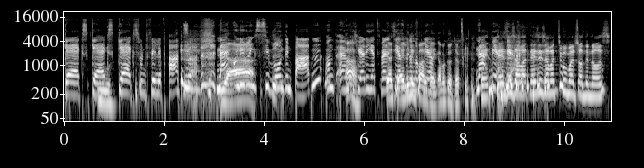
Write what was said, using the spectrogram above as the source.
Gags, Gags, Gags von Philipp Harzer. Nein, Ja. und übrigens, sie wohnt in Baden und ähm, Ah. ich werde jetzt, weil Ja, sie hat mir dann in noch... Wir, aber gut, ja. nein, wir, Das wir, ist, aber, das ist aber too much on the nose.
